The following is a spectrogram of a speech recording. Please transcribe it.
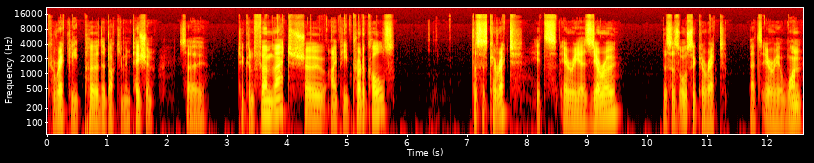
correctly per the documentation. So to confirm that, show IP protocols. This is correct. It's area 0. This is also correct. That's area 1.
